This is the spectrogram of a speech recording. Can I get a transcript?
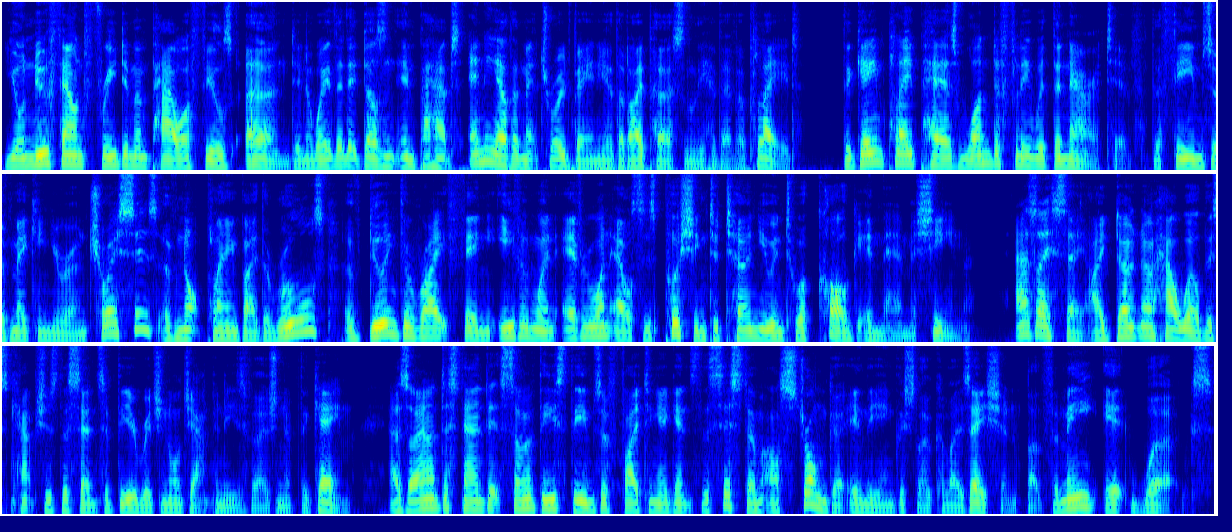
your newfound freedom and power feels earned in a way that it doesn't in perhaps any other Metroidvania that I personally have ever played. The gameplay pairs wonderfully with the narrative, the themes of making your own choices, of not playing by the rules, of doing the right thing even when everyone else is pushing to turn you into a cog in their machine. As I say, I don't know how well this captures the sense of the original Japanese version of the game. As I understand it, some of these themes of fighting against the system are stronger in the English localization, but for me, it works.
